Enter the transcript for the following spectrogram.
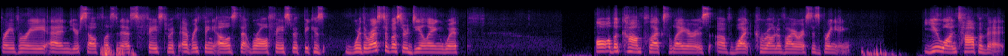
bravery and your selflessness faced with everything else that we're all faced with because where the rest of us are dealing with all the complex layers of what coronavirus is bringing. You, on top of it,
